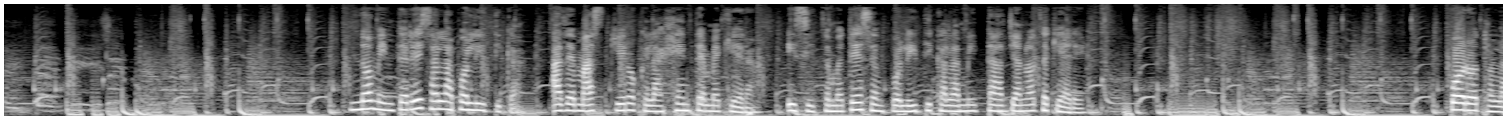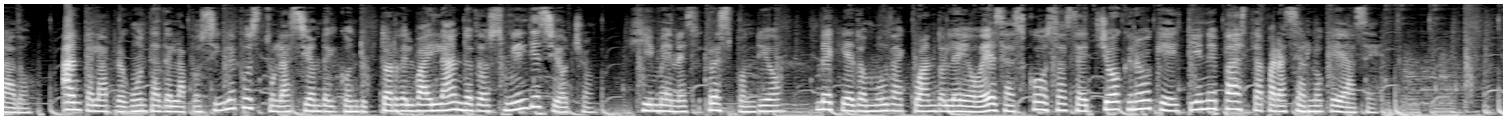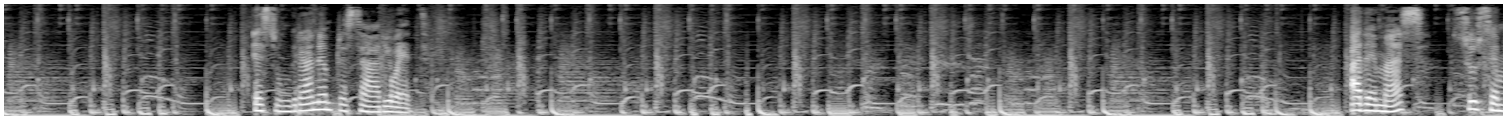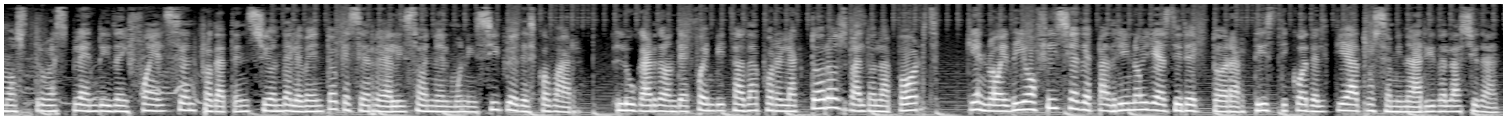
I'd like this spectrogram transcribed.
No me interesa la política, Además quiero que la gente me quiera, y si te metes en política la mitad ya no te quiere. Por otro lado, ante la pregunta de la posible postulación del conductor del Bailando 2018, Jiménez respondió, me quedo muda cuando leo esas cosas Ed yo creo que tiene pasta para hacer lo que hace. Es un gran empresario Ed. Además, Su se mostró espléndida y fue el centro de atención del evento que se realizó en el municipio de Escobar, lugar donde fue invitada por el actor Osvaldo Laporte, quien hoy dio oficio de padrino y es director artístico del Teatro Seminario de la ciudad.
